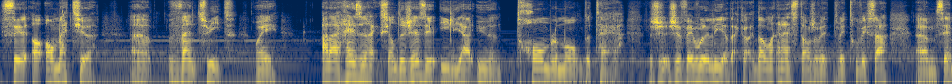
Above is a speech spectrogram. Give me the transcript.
c'est en, Matthieu 28, euh, à la résurrection de Jésus, il y a eu un tremblement de terre. Je, vais vous le lire, d'accord? Dans un instant, je vais, trouver ça. Euh, c'est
